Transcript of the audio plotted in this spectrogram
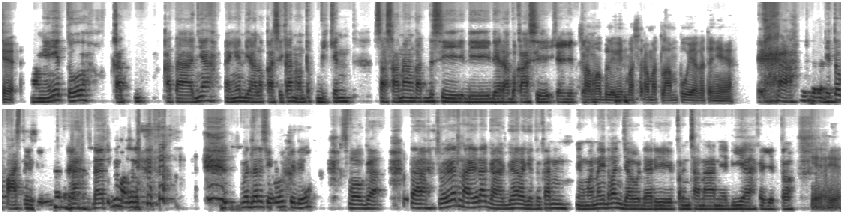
Iya. Uangnya itu kat- katanya pengen dialokasikan untuk bikin sasana angkat besi di daerah Bekasi kayak gitu. sama beliin Mas Rahmat lampu ya katanya ya. Ya, itu pasti sih. Nah, nah itu maksudnya benar sih mungkin ya. Semoga. Nah, cuman kan akhirnya gagal gitu kan. Yang mana itu kan jauh dari perencanaannya dia kayak gitu. Iya, iya.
